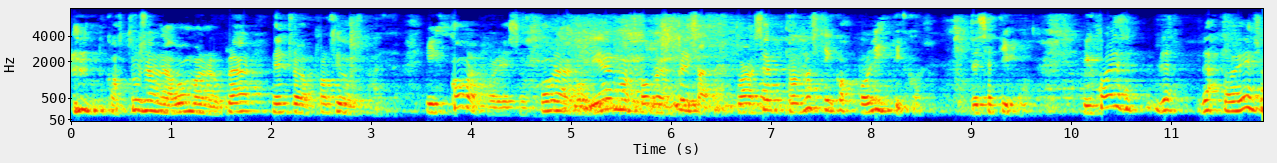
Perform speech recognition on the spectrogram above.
construya una bomba nuclear dentro de los próximos años. Y cobra por eso, cobra gobiernos, cobra empresas, por hacer pronósticos políticos de ese tipo. ¿Y cuáles? Las probabilidades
